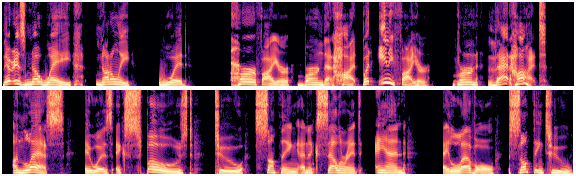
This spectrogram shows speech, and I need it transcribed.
There is no way not only would her fire burn that hot, but any fire burn that hot unless it was exposed to something, an accelerant and a level, something to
